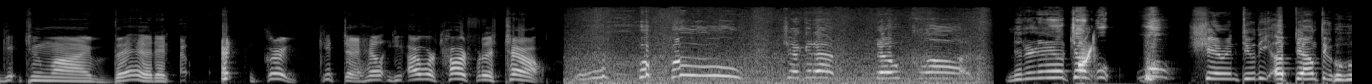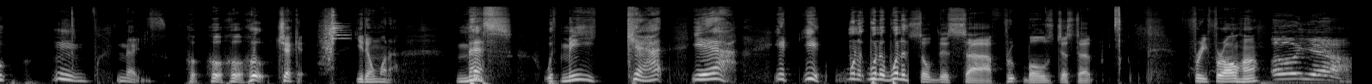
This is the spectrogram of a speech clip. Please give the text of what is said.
Get to my bed and. Greg, get the hell. I worked hard for this towel. Woohoo! Check it out! No claws! No, no, no, no, John. Whoa. Sharon, do the up down through. Mm, nice. Ho, ho, ho, ho. Check it. You don't want to mess with me, cat. Yeah. Yeah, yeah. Wanna, wanna, wanna. So this uh, fruit bowl's just a free for all, huh? Oh, yeah.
